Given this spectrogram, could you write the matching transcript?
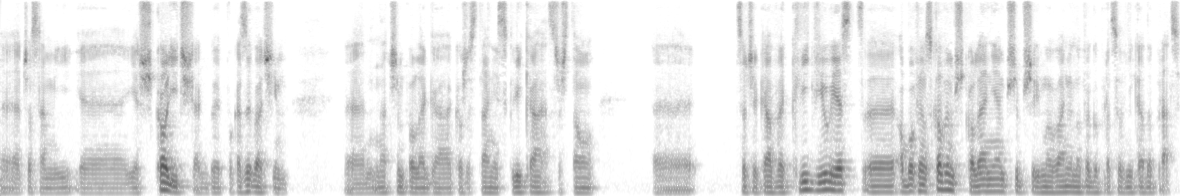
e, czasami je szkolić, jakby pokazywać im, na czym polega korzystanie z klika. Zresztą, co ciekawe, ClickView jest obowiązkowym szkoleniem przy przyjmowaniu nowego pracownika do pracy.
